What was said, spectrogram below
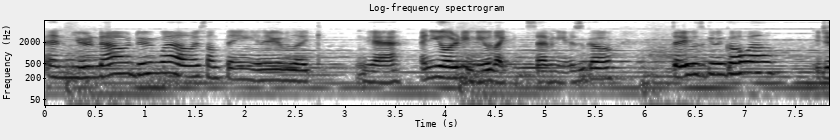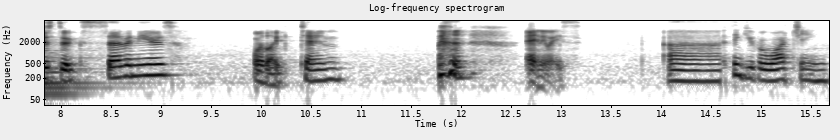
and you're now doing well or something, and they're gonna be like, yeah, and you already knew like seven years ago that it was gonna go well. It just took seven years or like 10. Anyways, uh, thank you for watching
